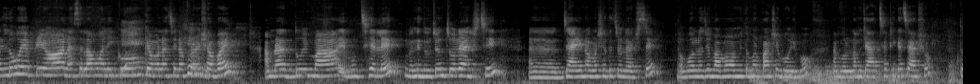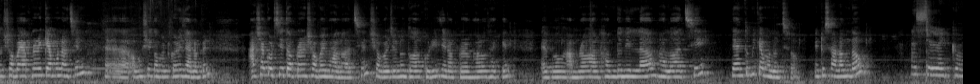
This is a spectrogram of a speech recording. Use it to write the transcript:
Hello everyone আসসালামু আলাইকুম। কেমন আছেন আপনারা সবাই? আমরা দুই মা এবং ছেলে মানে দুজন চলে আসছি। জাইন আমার সাথে চলে আসছে। ও বলল যে বাবা আমি তোমার পাশে বসবো। আমি বললাম যে আচ্ছা ঠিক আছে আসো। তো সবাই আপনারা কেমন আছেন? অবশ্যই কমেন্ট করে জানাবেন। আশা করছি তো আপনারা সবাই ভালো আছেন। সবার জন্য দোয়া করি যেন আপনারা ভালো থাকেন। এবং আমরাও আলহামদুলিল্লাহ ভালো আছি। জান তুমি কেমন আছো? একটু সালাম দাও। Assalamualaikum.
